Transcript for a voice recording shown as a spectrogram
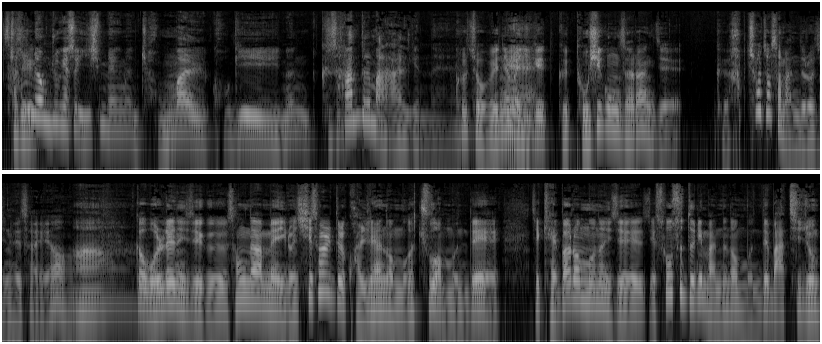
사실 1000명 중에서 20명이면 정말 거기는 그 사람들만 알겠네. 그렇죠. 왜냐면 예. 이게 그 도시공사랑 이제 그 합쳐져서 만들어진 회사예요. 아. 그러니까 원래는 이제 그 성남의 이런 시설들 관리하는 업무가 주 업무인데 이제 개발 업무는 이제 소수들이 맡는 업무인데 마치 좀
